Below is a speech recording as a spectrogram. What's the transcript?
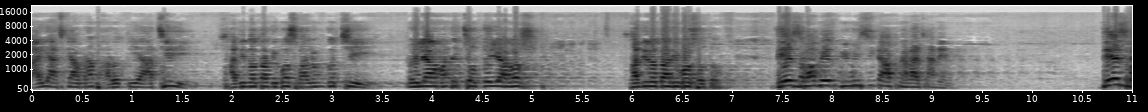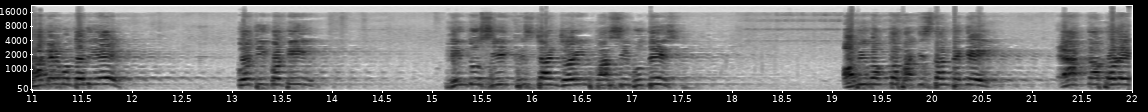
তাই আজকে আমরা ভারতীয় আছি, স্বাধীনতা দিবস পালন করছি, নইলে আমাদের চোদ্দই আগস্ট স্বাধীনতা দিবস হতো। দেশভাবের বিভীষিকা আপনারা জানেন। দেশ ভাগের মধ্যে দিয়ে কোটি কোটি হিন্দু, শিখ, খ্রিস্টান, জৈন, পার্সি, বুদ্ধিস্ট অবিভক্ত পাকিস্তান থেকে এক কাপড়ে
